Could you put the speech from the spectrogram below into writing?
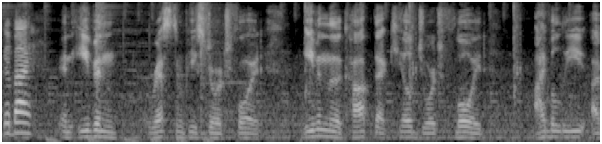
Goodbye. And even rest in peace, George Floyd. Even the cop that killed George Floyd, I believe I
